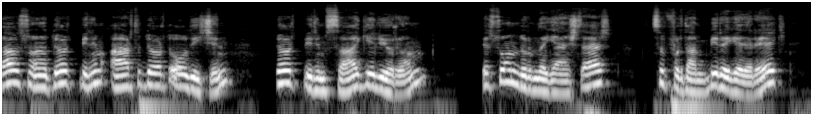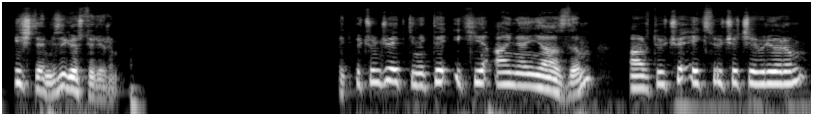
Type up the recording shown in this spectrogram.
Daha sonra 4 birim artı 4 olduğu için 4 birim sağa geliyorum. Ve son durumda gençler sıfırdan 1'e gelerek işlemimizi gösteriyorum. Evet, üçüncü etkinlikte 2'yi aynen yazdım. Artı 3'ü eksi 3'e çeviriyorum.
